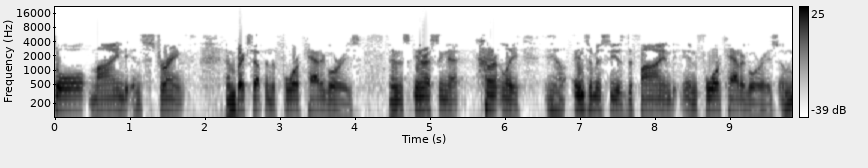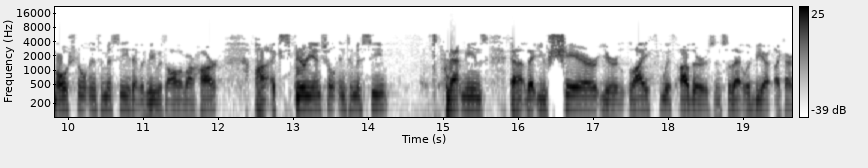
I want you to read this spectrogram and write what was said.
soul, mind, and strength. And breaks it up into four categories. And it's interesting that currently, you know, intimacy is defined in four categories emotional intimacy, that would be with all of our heart, uh, experiential intimacy, That means uh, that you share your life with others, and so that would be our, like our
